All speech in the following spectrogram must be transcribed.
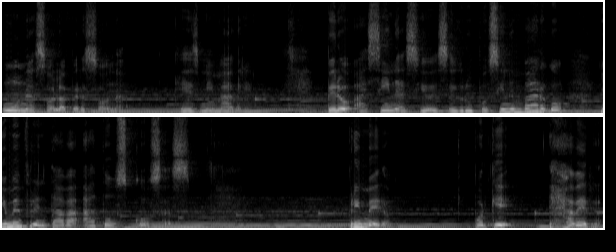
una sola persona, que es mi madre. Pero así nació ese grupo. Sin embargo, yo me enfrentaba a dos cosas. Primero, porque, a ver,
